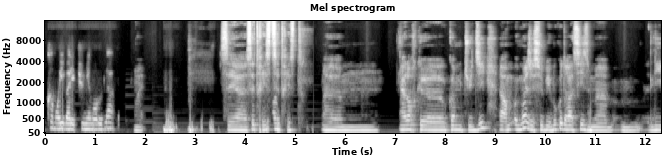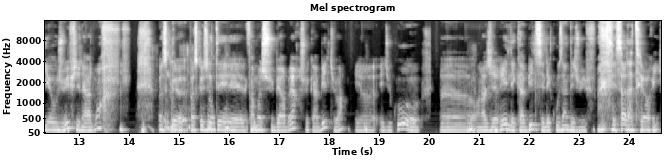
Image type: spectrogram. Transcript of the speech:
comment il va les punir dans l'au-delà. C'est euh, triste, c'est triste. Alors que, comme tu dis, alors moi j'ai subi beaucoup de racisme euh, lié aux juifs généralement, parce que parce que j'étais, enfin moi je suis berbère, je suis kabyle, tu vois, et euh, et du coup euh, en Algérie les kabyles c'est les cousins des juifs, c'est ça la théorie.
